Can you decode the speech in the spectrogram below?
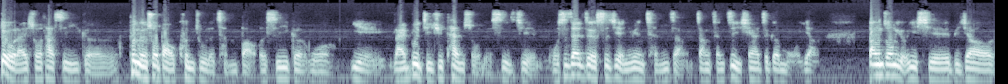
对我来说，它是一个不能说把我困住的城堡，而是一个我也来不及去探索的世界。我是在这个世界里面成长，长成自己现在这个模样，当中有一些比较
